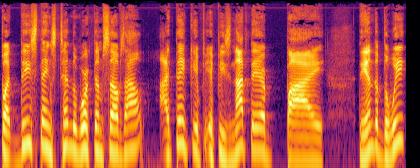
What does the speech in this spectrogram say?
but these things tend to work themselves out. I think if if he's not there by the end of the week,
